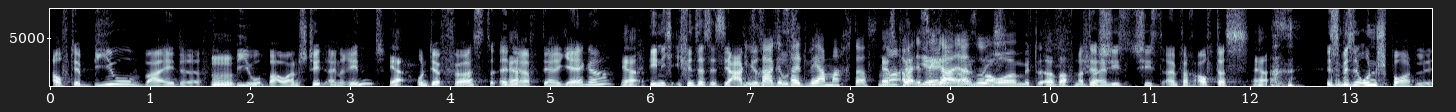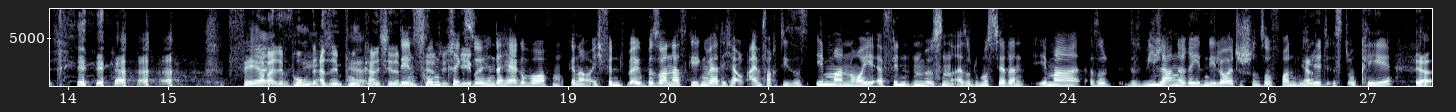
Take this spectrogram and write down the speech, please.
auf der Bio-Weide vom Biobauern steht ein Rind Mhm. Ja. und der Först, äh, Ja. der, der Jäger, Ja. den ich, ich finde das jetzt Jagen Die Frage ist halt, wer macht das? Ne? Er ist Aber ist Jäger, egal. Also ein ich, Bauer mit äh, Und Waffenschein. der schießt, schießt einfach auf das. Ist ein bisschen unsportlich. Fair Aber den Punkt, nicht. also den Punkt Ja. kann ich dir den Punkt kriegst du hinterhergeworfen. Genau. Ich finde äh, besonders gegenwärtig auch einfach dieses immer neu erfinden müssen. Also du musst ja dann immer, also das, wie lange reden die Leute schon so von Ja. Wild ist okay Ja.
